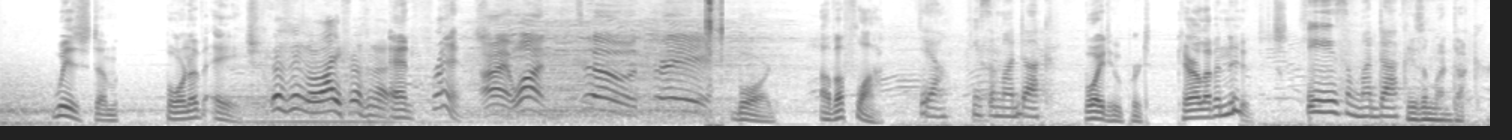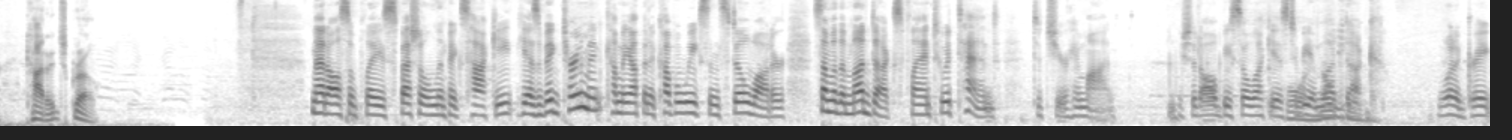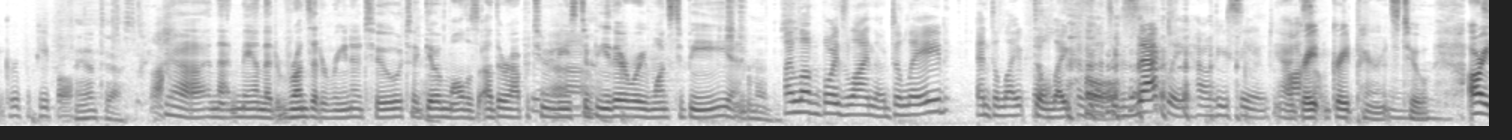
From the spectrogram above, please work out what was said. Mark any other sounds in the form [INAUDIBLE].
Wisdom born of age This is the life, isn't it? and friends All right, one, two, three. born of a flock. yeah, he's a mud duck. Boyd Huppert, KARE 11 News, He's a mud duck. He's a mud duck. Cottage Grove. Matt also plays Special Olympics hockey. He has a big tournament coming up in a couple weeks in Stillwater. Some of the Mud Ducks plan to attend to cheer him on. We should all be so lucky as to be a no Mud kidding. Duck. What a great group of people. Fantastic. Yeah, and that man that runs that arena too, to give him all those other opportunities to be there where he wants to be. And Tremendous. I love Boyd's line though, delayed and delightful. 'cause Delightful. That's exactly how he seemed. yeah, Awesome. great, great parents too. Mm. All right.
